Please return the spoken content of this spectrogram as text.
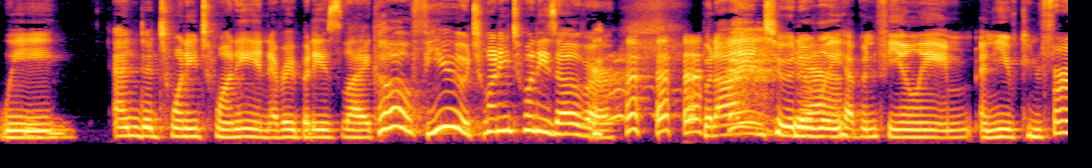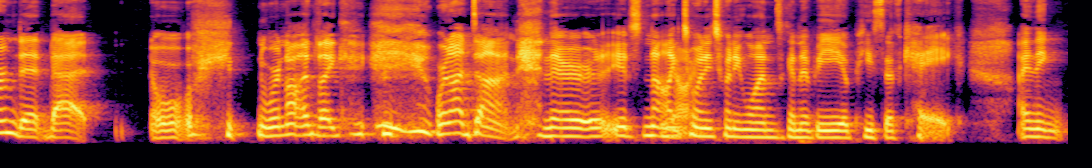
we mm ended 2020 and everybody's like, oh, phew, 2020's over. but I intuitively yeah. have been feeling, and you've confirmed it, that oh, we're not like we're not done. There, it's not like 2021 is going to be a piece of cake. I think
